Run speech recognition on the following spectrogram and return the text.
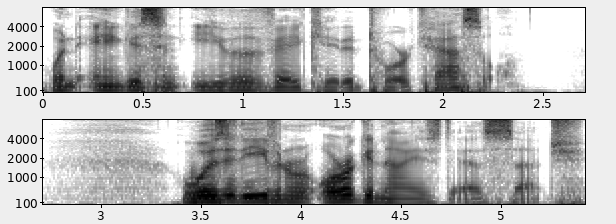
when Angus and Eva vacated Tor Castle? Was it even organized as such?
